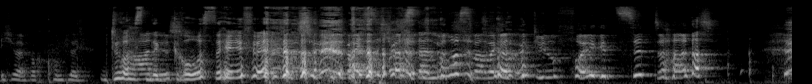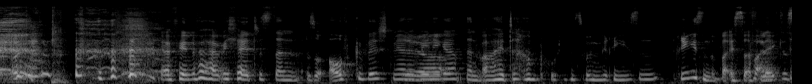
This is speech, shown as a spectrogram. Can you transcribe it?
Ich war einfach komplett. Du hast eine panisch. große Hilfe. Ich weiß nicht, was da los war, aber ich habe irgendwie so voll gezittert. Ja, auf jeden Fall habe ich halt das dann so aufgewischt, mehr oder Ja. weniger. Dann war halt da am Boden so ein riesen, riesen weißer Fleck. das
